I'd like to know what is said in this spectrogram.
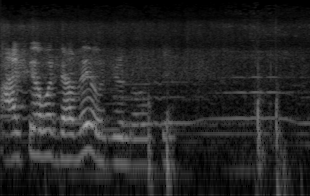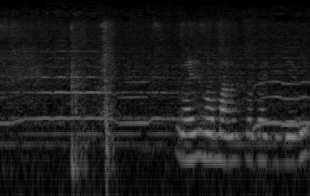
আজকে আবার যাবে ওর জন্য ওকে। আসব মাংসটা দিয়ে দিই।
